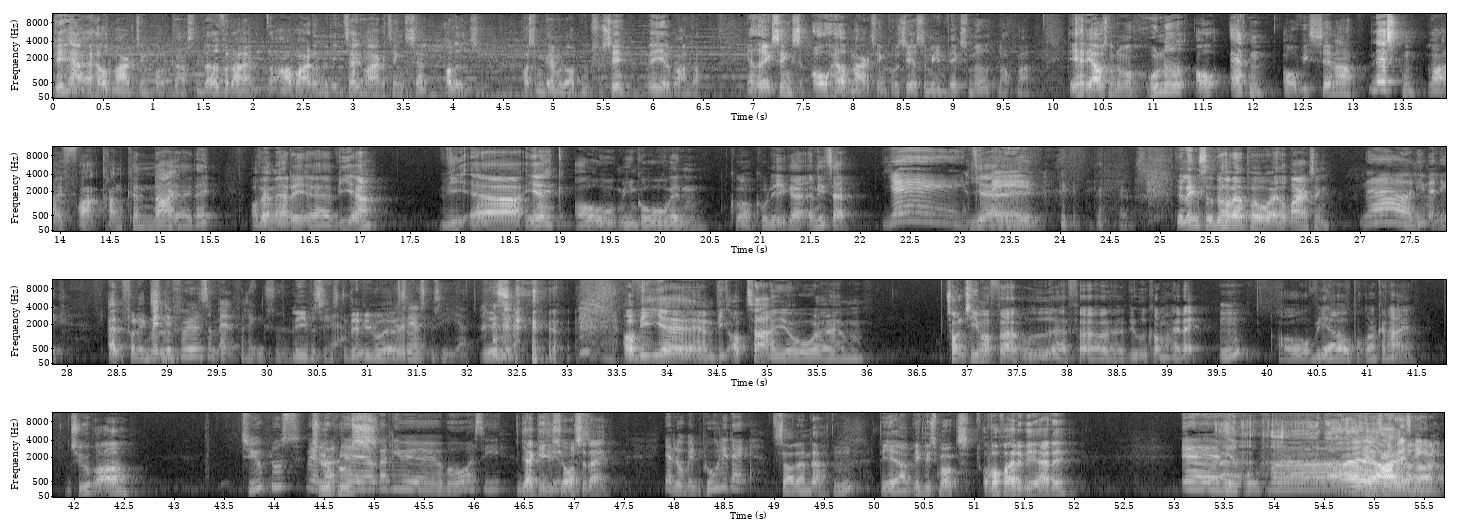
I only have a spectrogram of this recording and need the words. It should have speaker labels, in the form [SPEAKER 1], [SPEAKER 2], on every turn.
[SPEAKER 1] Det her er Help Marketing podcasten, lavet for dig, der arbejder med digital marketing, salg og ledelse, og som gerne vil opnå succes ved at hjælpe andre. Jeg hedder Xings, og Help Marketing producerer som min virksomhed Nokmar. Det her er afsnit nummer 118, og vi sender næsten live fra Gran Canaria i dag. Og hvem er det, vi er? Vi er Erik og min gode ven og kollega Anita.
[SPEAKER 2] Yay! Jeg er tilbage.
[SPEAKER 1] det er længe siden, du har været på uh, Help Marketing.
[SPEAKER 2] Nå, alligevel ikke.
[SPEAKER 1] Alt for længe
[SPEAKER 2] Men
[SPEAKER 1] siden.
[SPEAKER 2] det føles som alt for længe siden.
[SPEAKER 1] Lige præcis, det er det, vi er ude
[SPEAKER 2] Det var
[SPEAKER 1] efter.
[SPEAKER 2] det, jeg skulle sige, ja.
[SPEAKER 1] Yes. og vi, øh, vi optager jo øh, 12 timer før, ude, øh, før øh, vi udkommer her i dag. Mm. Og vi er jo på Gran Canaria. 20 grader.
[SPEAKER 2] 20 plus, vil
[SPEAKER 1] 20
[SPEAKER 2] jeg, godt,
[SPEAKER 1] plus.
[SPEAKER 2] øh, jeg godt lige øh, våge at sige.
[SPEAKER 1] Jeg gik i
[SPEAKER 2] 20
[SPEAKER 1] shorts i dag.
[SPEAKER 2] Jeg lå ved en pool i dag.
[SPEAKER 1] Sådan der. Mm. Det er virkelig smukt. Og hvorfor er det, vi er det?
[SPEAKER 2] Øh, vi har brug for...
[SPEAKER 1] Nej, nej, nej, nej, nej,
